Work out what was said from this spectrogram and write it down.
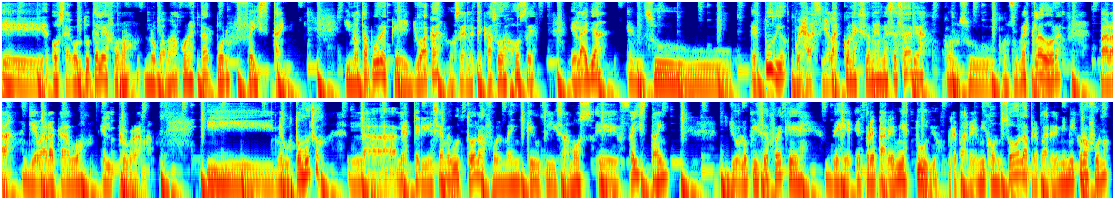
eh, o sea con tu teléfono, nos vamos a conectar por FaceTime. Y no te apures que yo acá, o sea, en este caso José, él allá en su estudio, pues hacía las conexiones necesarias con su, con su mezcladora para llevar a cabo el programa. Y me gustó mucho, la, experiencia me gustó, la forma en que utilizamos eh, FaceTime. Yo lo que hice fue que dejé, eh, preparé mi estudio, preparé mi consola, preparé mi micrófono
